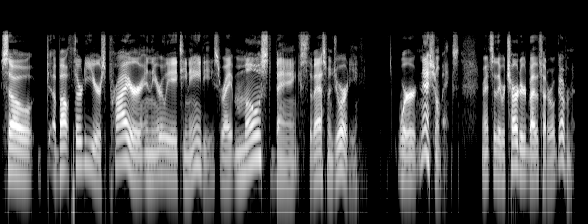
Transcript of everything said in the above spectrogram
So, about 30 years prior in the early 1880s, right, most banks, the vast majority, were national banks, right? So they were chartered by the federal government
